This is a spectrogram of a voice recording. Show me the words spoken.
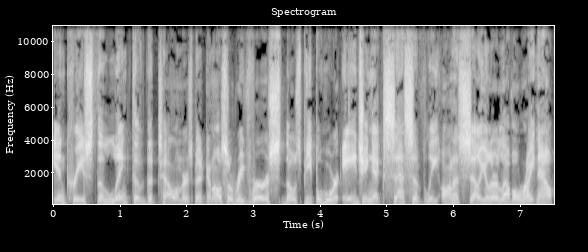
increase the length of the telomeres, but it can also reverse those people who are aging excessively on a cellular level right now.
